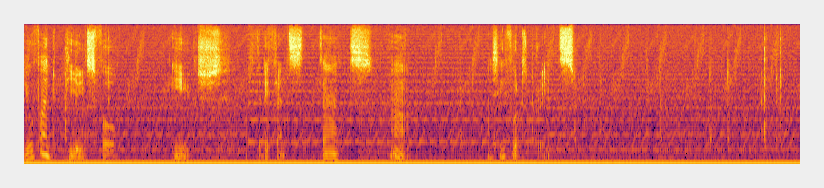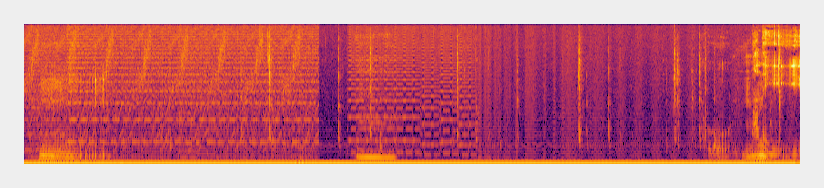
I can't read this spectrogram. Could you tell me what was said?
You find pills for each of the different stats. Ah, I see footprints. Hmm. Oh, money,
